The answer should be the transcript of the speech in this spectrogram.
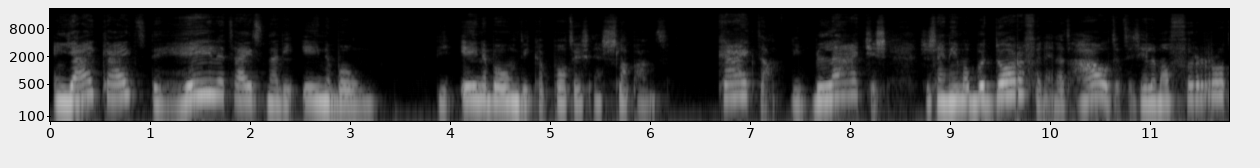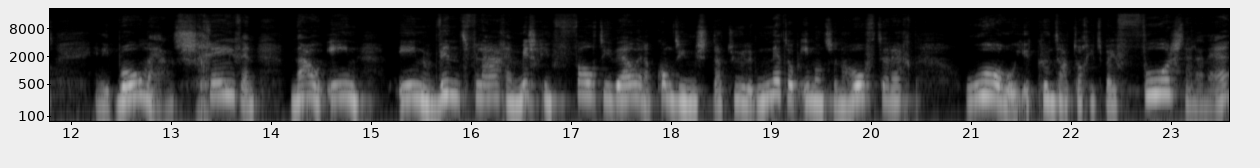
En jij kijkt de hele tijd naar die ene boom. Die ene boom die kapot is en slap hangt. Kijk dan, die blaadjes, ze zijn helemaal bedorven en het hout, het is helemaal verrot. En die boom, hangt scheef en nou, één één windvlaag en misschien valt hij wel en dan komt hij natuurlijk net op iemand zijn hoofd terecht. Wow, je kunt daar toch iets bij voorstellen, hè?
